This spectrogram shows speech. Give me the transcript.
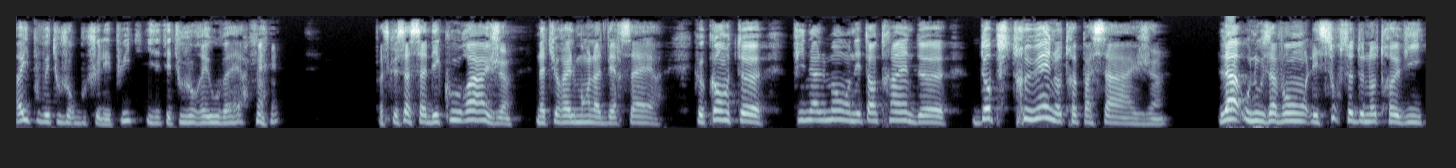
Ah, il pouvait toujours boucher les puits, ils étaient toujours réouverts. parce que ça, ça décourage naturellement l'adversaire. Que quand euh, finalement on est en train de d'obstruer notre passage, là où nous avons les sources de notre vie,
